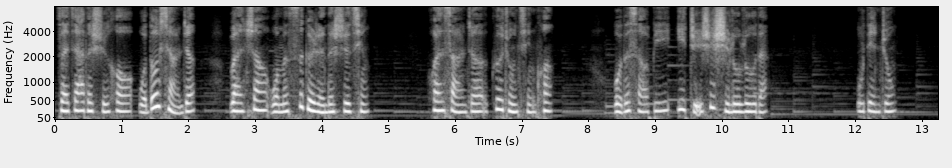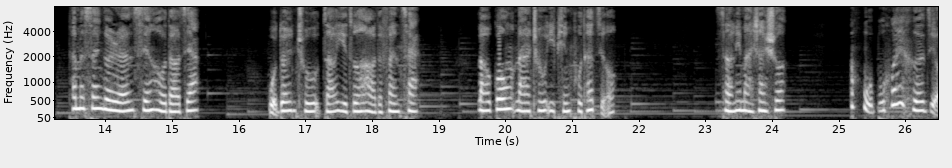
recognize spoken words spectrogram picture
在家的时候我都想着晚上我们四个人的事情，幻想着各种情况。我的小逼一直是湿漉漉的。五点钟，他们三个人先后到家，我端出早已做好的饭菜，老公拿出一瓶葡萄酒。小丽马上说：“我不会喝酒，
